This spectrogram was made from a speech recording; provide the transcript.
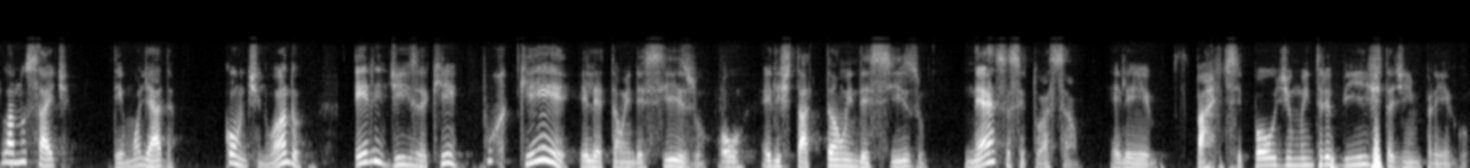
lá no site. Dê uma olhada. Continuando, ele diz aqui por que ele é tão indeciso ou ele está tão indeciso nessa situação. Ele participou de uma entrevista de emprego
